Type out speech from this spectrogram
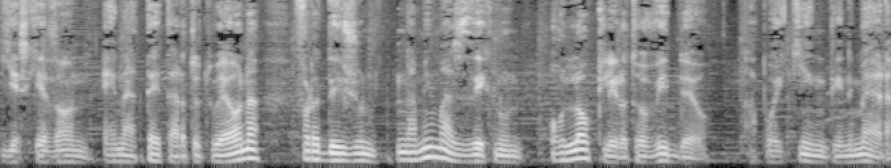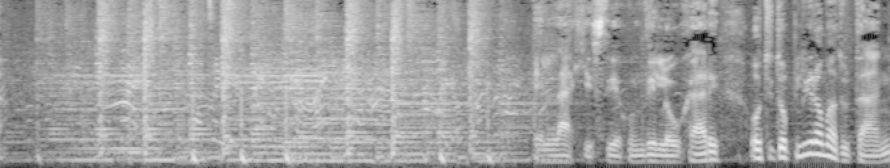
για σχεδόν ένα τέταρτο του αιώνα φροντίζουν να μην μας δείχνουν ολόκληρο το βίντεο από εκείνη την ημέρα. Ελάχιστοι έχουν δει χάρη ότι το πλήρωμα του τάγκ,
